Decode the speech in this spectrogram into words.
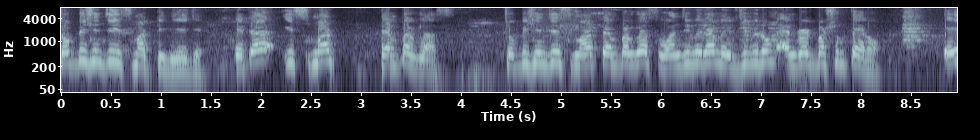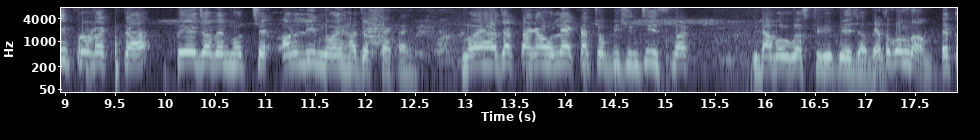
চব্বিশ ইঞ্চি স্মার্ট টিভি এই যে। এটা স্মার্ট টেম্পার গ্লাস চব্বিশ inch smart temper glass one GB RAM eight GB ROM Android version তেরো। এই প্রোডাক্টটা পেয়ে যাবেন হচ্ছে অনলি নয় হাজার টাকায়। নয় হাজার টাকা হলে একটা চব্বিশ inch smart double glass TV পেয়ে যাবে। এত কম দাম? এত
